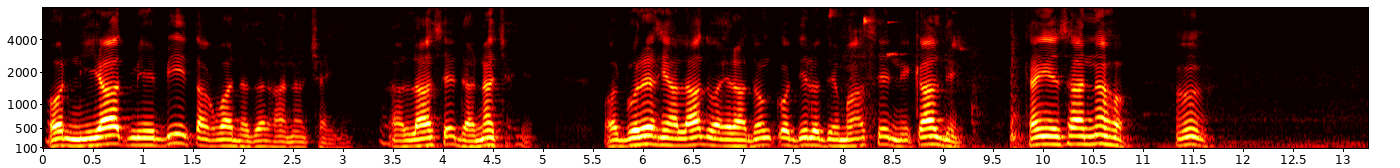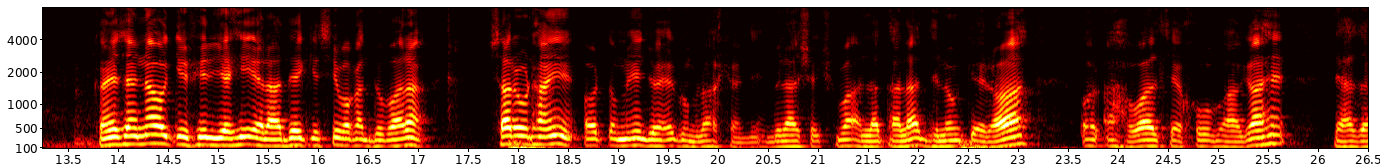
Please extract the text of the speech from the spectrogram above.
اور نیات میں بھی تغوا نظر آنا چاہیے اور اللہ سے ڈرنا چاہیے اور برے خیالات و ارادوں کو دل و دماغ سے نکال دیں۔ کہیں ایسا نہ ہو ہاں۔ کہیں ایسا نہ ہو کہ پھر یہی ارادے کسی وقت دوبارہ سر اٹھائیں اور تمہیں جو ہے گمراہ کر دیں۔ بلا شکشبہ اللہ تعالیٰ دلوں کے راہ اور احوال سے خوب آگاہ ہے لہذا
